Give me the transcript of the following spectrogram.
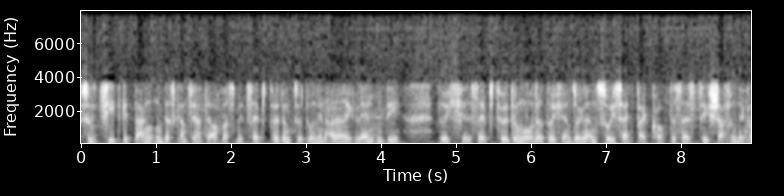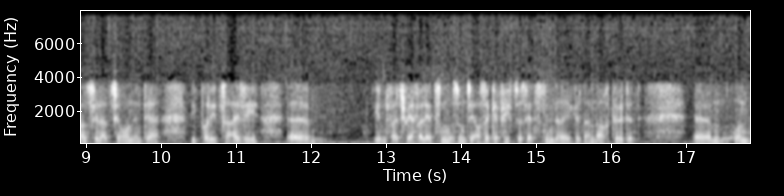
Suizidgedanken. Das Ganze hat ja auch was mit Selbsttötung zu tun. In aller Regel enden die durch Selbsttötung oder durch einen sogenannten Suicide by Cop. Das heißt, sie schaffen eine Konstellation, in der die Polizei sie äh, jedenfalls schwer verletzen muss, um sie außer Gefecht zu setzen, in der Regel dann auch tötet. Ähm, und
